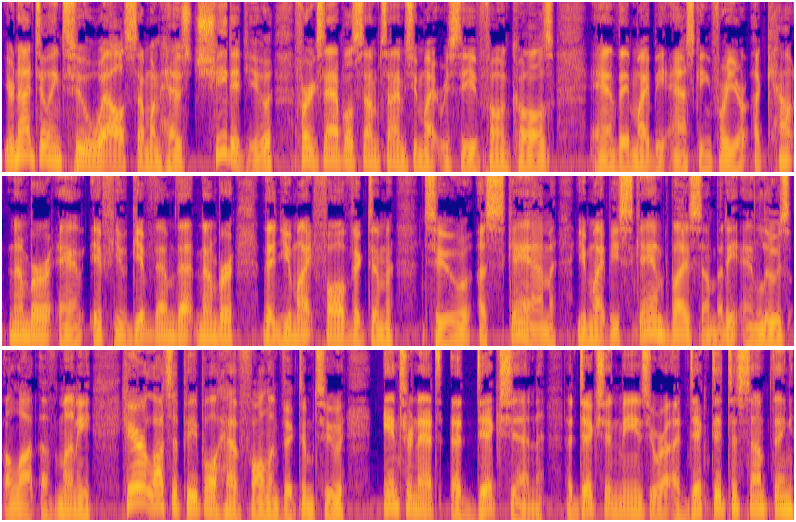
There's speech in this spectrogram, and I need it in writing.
You're not doing too well. Someone has cheated you for example, sometimes you might receive phone calls and they might be asking for your account number. And if you give them that number, then you might fall victim to a scam. You might be scammed by somebody. And lose a lot of money. Here, lots of people have fallen victim to internet addiction. Addiction means you are addicted to something,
